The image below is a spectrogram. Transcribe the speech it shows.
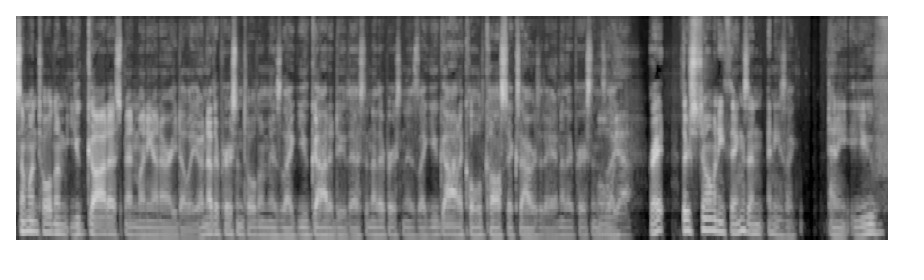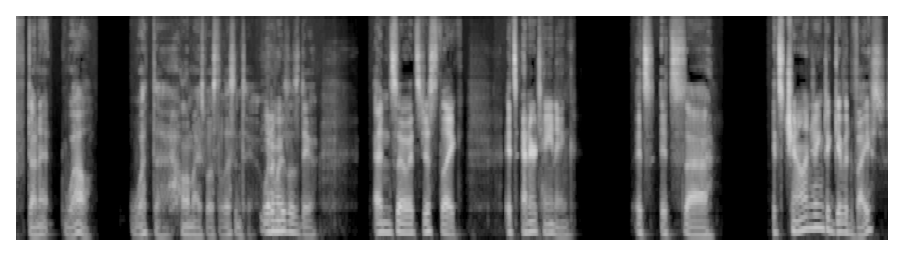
someone told him, you gotta spend money on REW. Another person told him is like, you gotta do this. Another person is like, you gotta cold call six hours a day. Another person's Oh like, yeah. right? There's so many things. And, and he's like, Denny, you've done it well. What the hell am I supposed to listen to? What Yeah. am I supposed to do? And so it's just like, it's entertaining. It's, it's, uh, it's challenging to give advice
